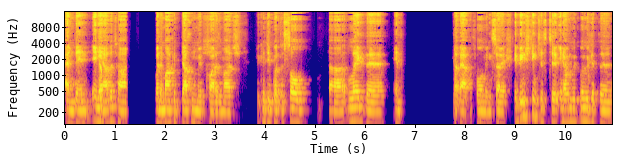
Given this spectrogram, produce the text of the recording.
And then any yep. other time when the market doesn't move quite as much, because you've got the sold uh, leg there and up outperforming. So it'd be interesting just to, you know, when we, when we get the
